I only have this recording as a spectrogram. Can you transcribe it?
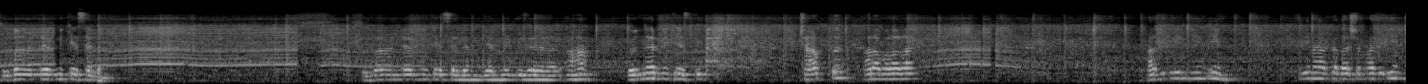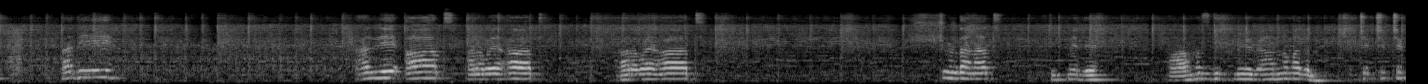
Şuradan önlerini keselim. Şuradan önlerini keselim. Gelmek üzereler. Aha. Önlerini kestik. Çarptık arabalara. Hadi in in in. İn arkadaşım hadi in. Hadi. Hadi at. Arabaya at. Arabaya at. Şuradan at. Gitmedi. Ağımız gitmiyor ben anlamadım. Çık çık çık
